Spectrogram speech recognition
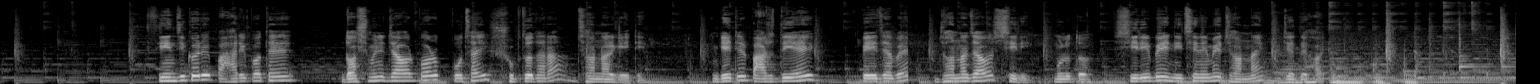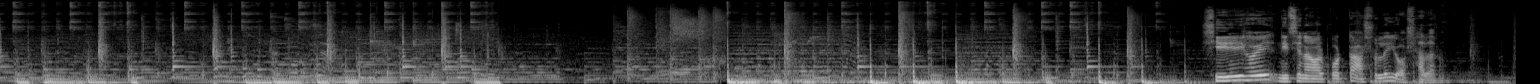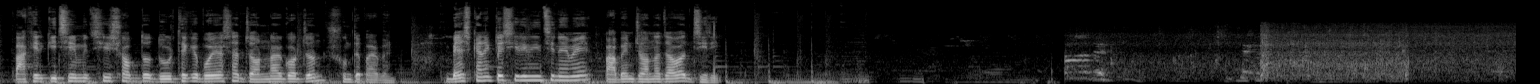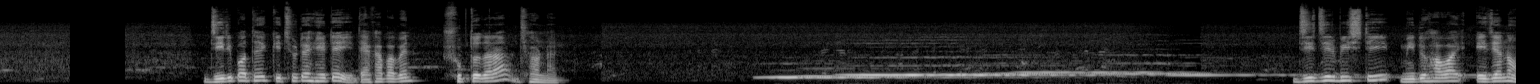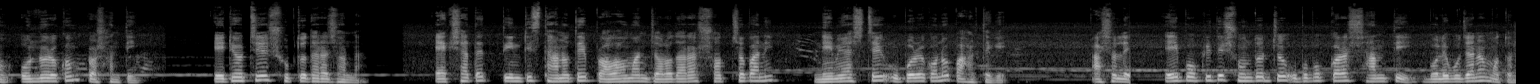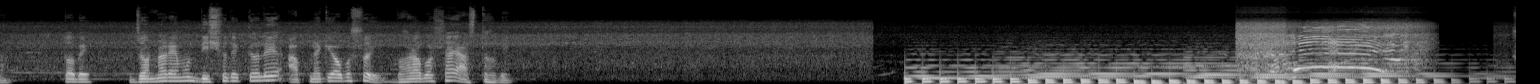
সিএনজি করে পাহাড়ি পথে দশ মিনিট যাওয়ার পর পৌঁছাই সুপ্তধারা ঝর্নার গেটে। গেটের পাশ দিয়ে পেয়ে যাবে ঝর্ণা যাওয়ার সিঁড়ি। মূলত সিঁড়ি বেয়ে নিচে নেমে ঝর্ণায় যেতে হয়। সিঁড়ি হয়ে নিচে নামার পরটা আসলেই অসাধারণ। পাখির কিচিরমিচির শব্দ দূর থেকে বয়ে আসা ঝর্ণার গর্জন শুনতে পারবেন। বেশ খানিকটা সিঁড়ি নিচে নেমে পাবেন ঝর্ণা যাওয়ার ঝিরি। জিরি পথে কিছুটা হেঁটেই দেখা পাবেন সুপ্তধারা ঝর্ণার। ঝিরঝির বৃষ্টি, মৃদু হাওয়ায় এ যেন অন্যরকম প্রশান্তি। এটি হচ্ছে সুপ্তধারা ঝর্ণা। একসাথে তিনটি স্থানতে প্রবাহমান জলধারা স্বচ্ছ পানি নেমে আসছে উপরের কোনো পাহাড় থেকে। আসলে, এই প্রকৃতির সৌন্দর্য উপভোগ করার শান্তি বলে বোঝানোর মতো না। তবে ঝর্ণার এমন দৃশ্য দেখতে হলে আপনাকে অবশ্যই ভরা বর্ষায় আসতে হবে।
